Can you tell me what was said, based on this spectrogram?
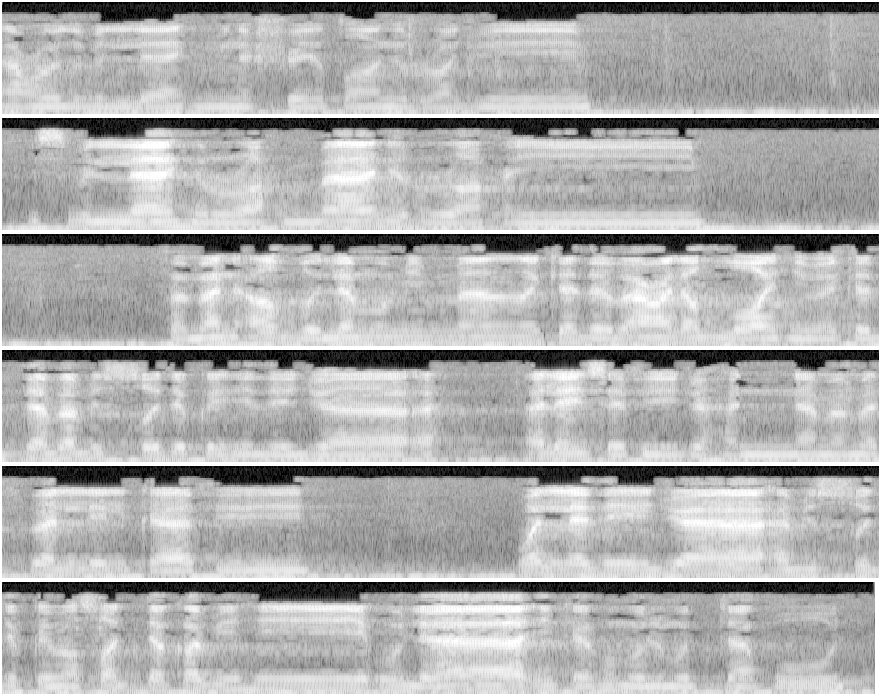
أعوذ بالله من الشيطان الرجيم. بسم الله الرحمن الرحيم. فمن أظلم ممن كذب على الله وكذب بالصدق إذ جاءه أليس في جهنم مثوى للكافرين؟ والذي جاء بالصدق وصدق به أولئك هم المتقون.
